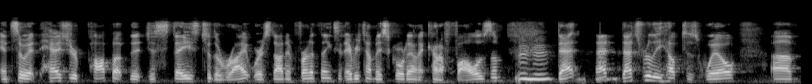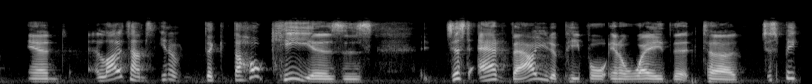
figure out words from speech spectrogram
and so it has your pop up that just stays to the right where it's not in front of things, and every time they scroll down, it kind of follows them. Mm-hmm. That that that's really helped as well. Um, and a lot of times, you know, the the whole key is is just add value to people in a way that uh, just be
